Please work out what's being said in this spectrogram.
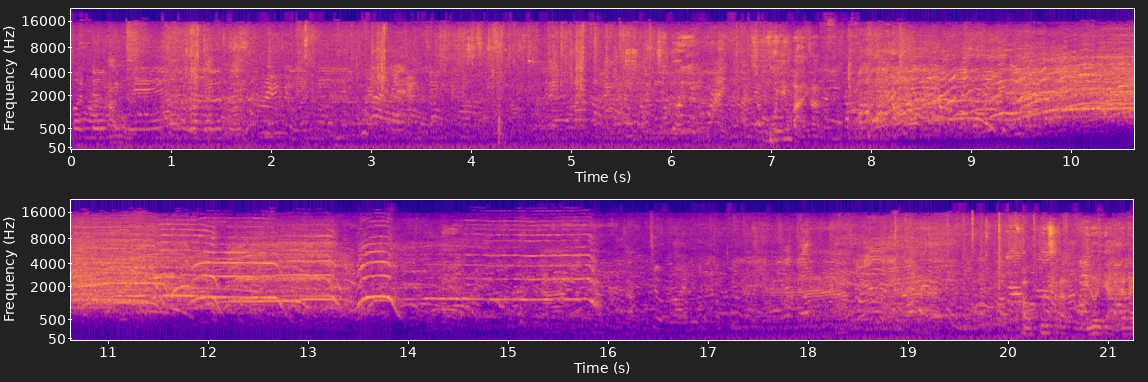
คนเนอีกแล้ชมพูยิ้มหวากันขอบคุณสำหรับนี้ด้วยใหญ่เลย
